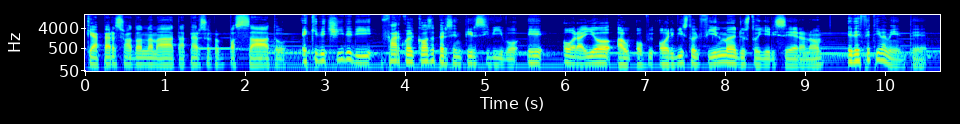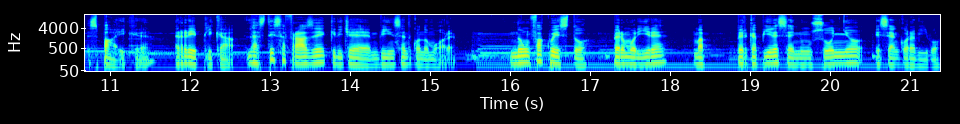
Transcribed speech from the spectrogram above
che ha perso la donna amata, ha perso il proprio passato e che decide di fare qualcosa per sentirsi vivo. E ora io ho, ho, ho rivisto il film giusto ieri sera, no? Ed effettivamente Spike replica la stessa frase che dice Vincent quando muore. Non fa questo per morire, ma per capire se è in un sogno e se è ancora vivo.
